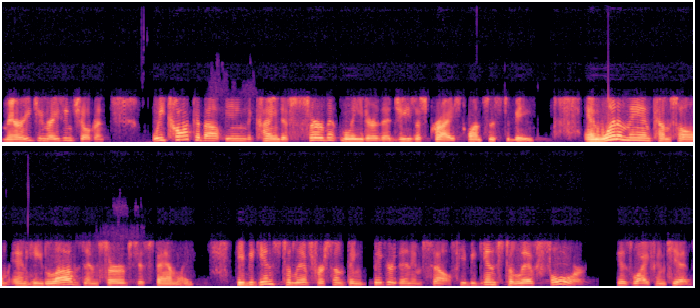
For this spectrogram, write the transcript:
Marriage and Raising Children, we talk about being the kind of servant leader that Jesus Christ wants us to be. And when a man comes home and he loves and serves his family, he begins to live for something bigger than himself. He begins to live for his wife and kids.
